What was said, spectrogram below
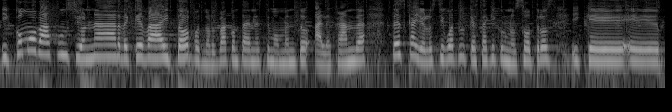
y cómo va a funcionar, de qué va y todo, pues nos los va a contar en este momento Alejandra Tezcayolostíhuatl, que está aquí con nosotros y que eh,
